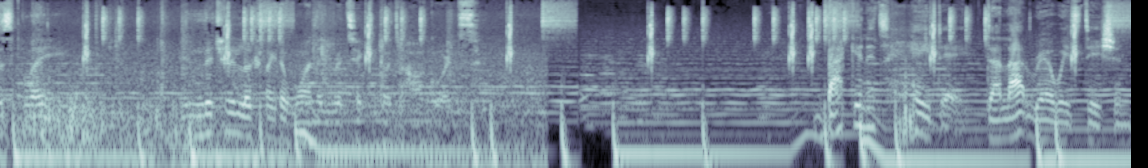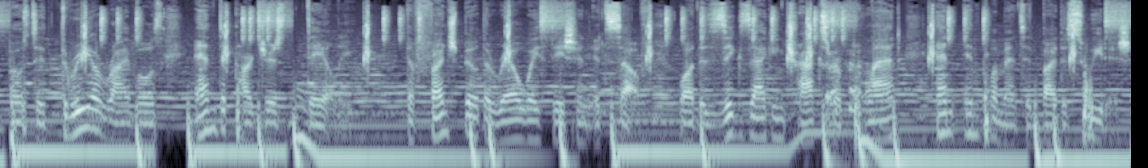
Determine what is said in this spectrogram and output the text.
Display. It literally looks like the one that you would take to go to Hogwarts. Back in its heyday, Dalat Railway Station boasted three arrivals and departures daily. The French built the railway station itself, while the zigzagging tracks were planned and implemented by the Swedish,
